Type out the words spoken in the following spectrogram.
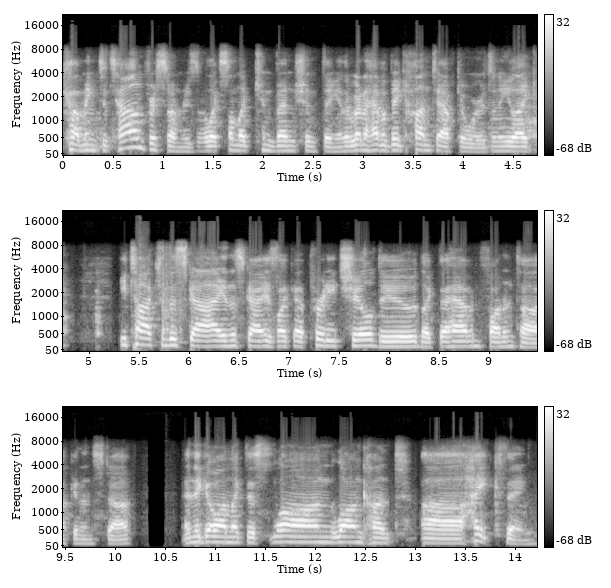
coming to town for some reason for like some like convention thing and they were gonna have a big hunt afterwards and he like he talked to this guy and this guy is like a pretty chill dude like they're having fun and talking and stuff and they go on like this long, long hunt, uh, hike thing.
